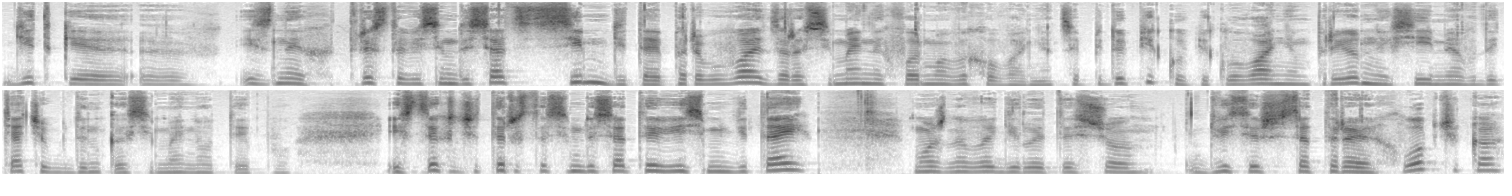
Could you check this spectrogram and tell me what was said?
дітки, е, із них 387 дітей перебувають зараз в сімейних формах виховання. Це під опікою, піклуванням, прийомних сім'ях, в дитячих будинках сімейного типу. Із цих 478 дітей можна виділити, що 263 хлопчика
